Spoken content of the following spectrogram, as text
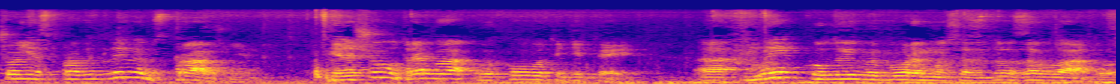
що є справедливим справжнім, і на чому треба виховувати дітей. Е, Ми, коли ми боремося за владу,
